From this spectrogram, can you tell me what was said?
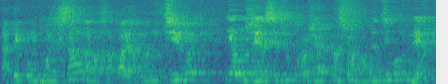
A decomposição da nossa base produtiva e a ausência de um projeto nacional de desenvolvimento.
